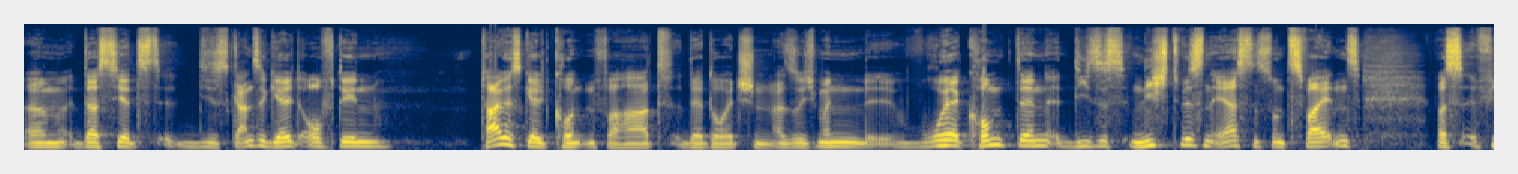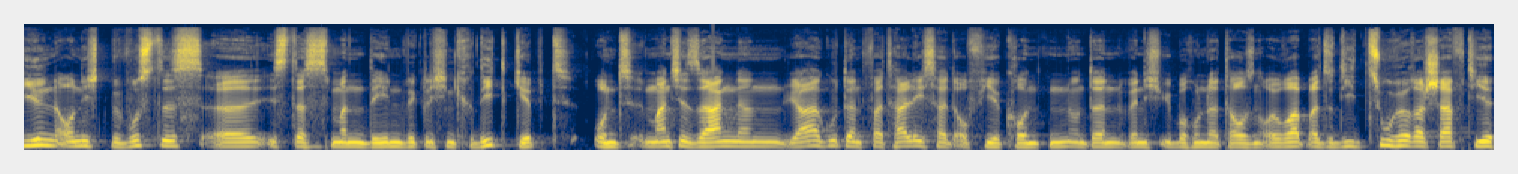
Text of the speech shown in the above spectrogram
ähm, dass jetzt dieses ganze Geld auf den Tagesgeldkonten verharrt der Deutschen. Also ich meine, woher kommt denn dieses Nichtwissen erstens und zweitens, was vielen auch nicht bewusst ist, äh, ist, dass man denen wirklich einen Kredit gibt. Und manche sagen dann, ja gut, dann verteile ich es halt auf vier Konten und dann, wenn ich über 100.000 Euro habe. Also die Zuhörerschaft hier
